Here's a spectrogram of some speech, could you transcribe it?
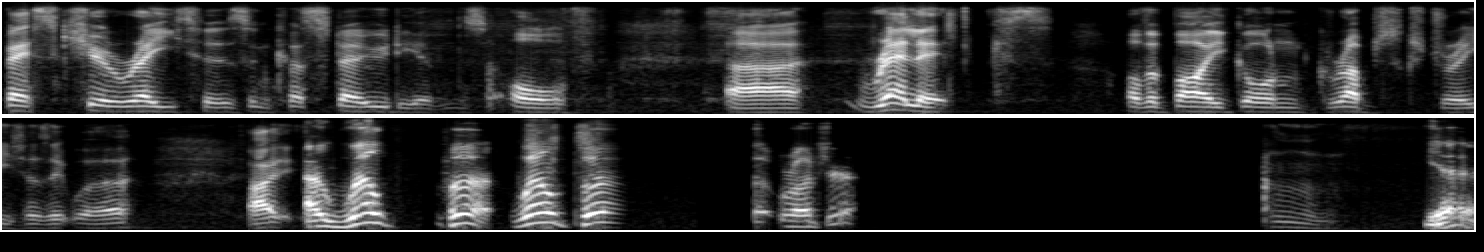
best curators and custodians of uh, relics of a bygone Grub Street, as it were. I, oh, well put, well put, Roger. Hmm. Yeah,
